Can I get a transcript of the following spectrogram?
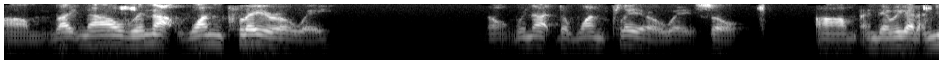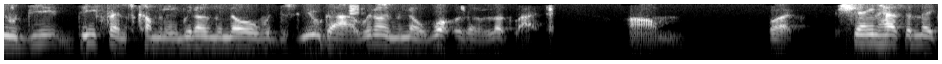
Um, right now, we're not one player away. You know, we're not the one player away. So, um, and then we got a new de- defense coming in. We don't even know with this new guy. We don't even know what we're going to look like. Um, but Schoen has to make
